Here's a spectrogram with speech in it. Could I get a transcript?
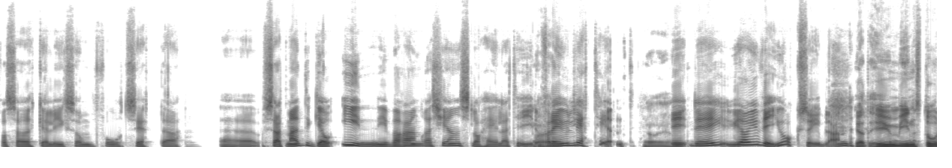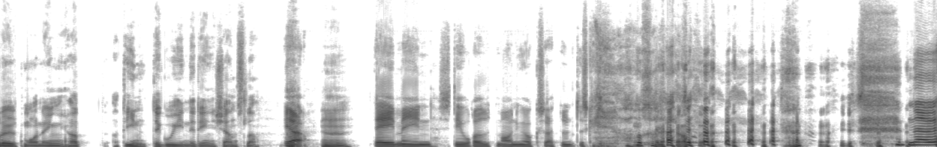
försöka liksom fortsätta Eh, så att man inte går in i varandras känslor hela tiden. För det är ju lätt hänt. Ja, ja. Det, det gör ju vi också ibland. ja, det är ju min stora utmaning att, att inte gå in i din känsla. Ja, Mm. Det är min stora utmaning också att du inte ska göra det. Det. Nej,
